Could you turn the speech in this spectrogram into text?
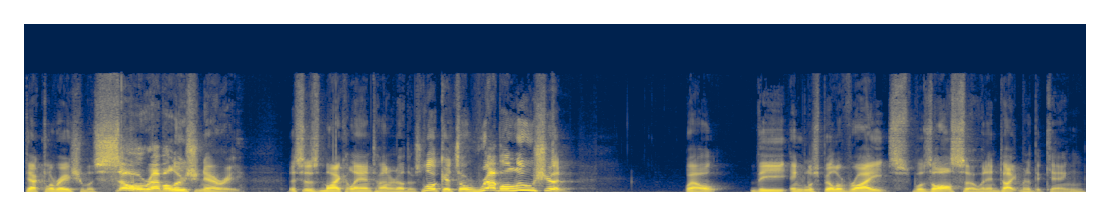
Declaration was so revolutionary. This is Michael Anton and others. Look, it's a revolution. Well, the English Bill of Rights was also an indictment of the king.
